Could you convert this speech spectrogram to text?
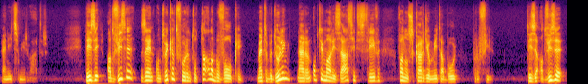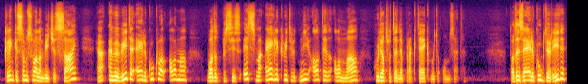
en iets meer water. Deze adviezen zijn ontwikkeld voor een totale bevolking, met de bedoeling naar een optimalisatie te streven van ons cardiometabool profiel. Deze adviezen klinken soms wel een beetje saai ja, en we weten eigenlijk ook wel allemaal wat het precies is, maar eigenlijk weten we het niet altijd allemaal hoe dat we het in de praktijk moeten omzetten. Dat is eigenlijk ook de reden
